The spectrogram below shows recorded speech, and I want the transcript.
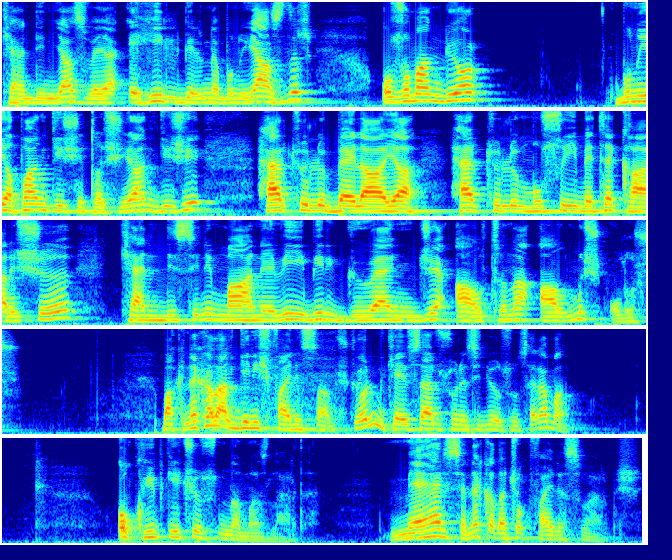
kendin yaz veya ehil birine bunu yazdır. O zaman diyor bunu yapan kişi, taşıyan kişi her türlü belaya, her türlü musibete karşı kendisini manevi bir güvence altına almış olur. Bak ne kadar geniş faydası varmış. Gördün mü? Kevser suresi diyorsun sen ama okuyup geçiyorsun namazlarda. Meğerse ne kadar çok faydası varmış.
